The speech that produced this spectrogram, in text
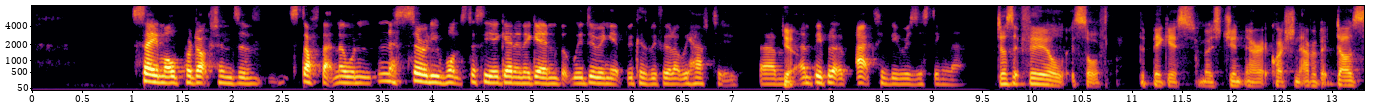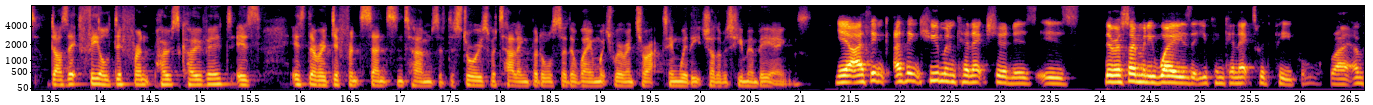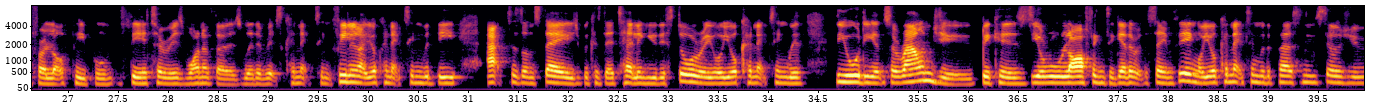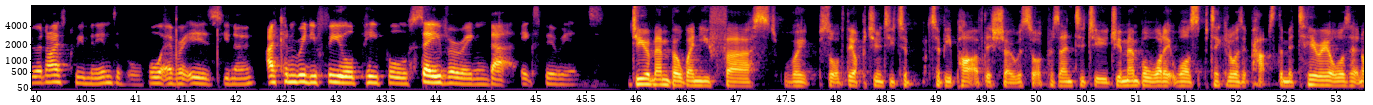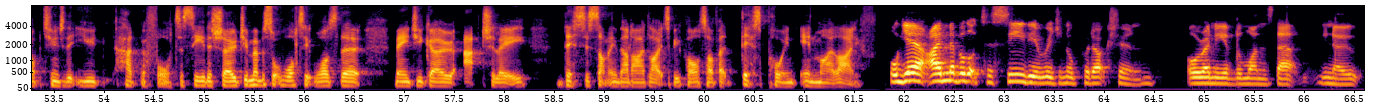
same old productions of stuff that no one necessarily wants to see again and again, but we're doing it because we feel like we have to." Um, yeah. And people are actively resisting that. Does it feel it's sort of the biggest, most generic question ever? But does does it feel different post COVID? Is is there a different sense in terms of the stories we're telling, but also the way in which we're interacting with each other as human beings? Yeah, I think I think human connection is is there are so many ways that you can connect with people right? And for a lot of people theater is one of those whether it's connecting feeling like you're connecting with the actors on stage because they're telling you this story or you're connecting with the audience around you because you're all laughing together at the same thing or you're connecting with the person who sells you an ice cream in the interval or whatever it is you know? I can really feel people savoring that experience do you remember when you first were sort of the opportunity to, to be part of this show was sort of presented to you? Do you remember what it was particular? Was it perhaps the material? Was it an opportunity that you had before to see the show? Do you remember sort of what it was that made you go, actually, this is something that I'd like to be part of at this point in my life? Well, yeah, I never got to see the original production or any of the ones that, you know,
